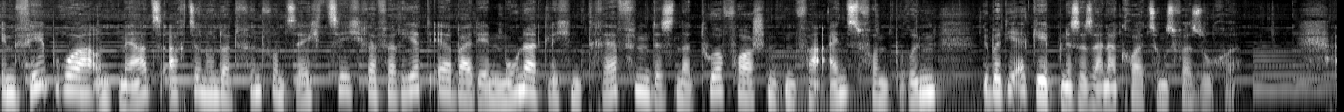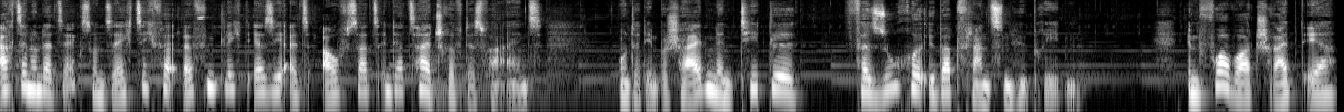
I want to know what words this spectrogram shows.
Im Februar und März 1865 referiert er bei den monatlichen Treffen des Naturforschenden Vereins von Brünn über die Ergebnisse seiner Kreuzungsversuche. 1866 veröffentlicht er sie als Aufsatz in der Zeitschrift des Vereins unter dem bescheidenen Titel Versuche über Pflanzenhybriden. Im Vorwort schreibt er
